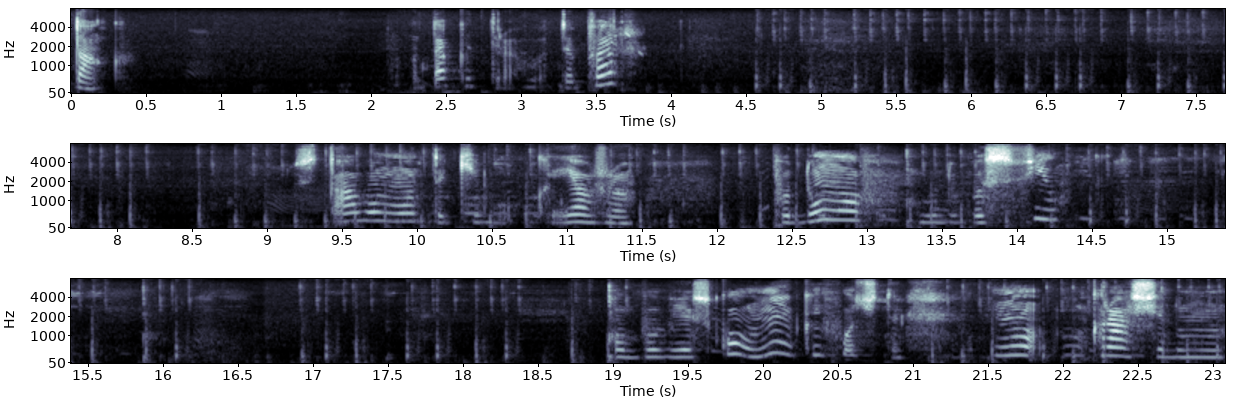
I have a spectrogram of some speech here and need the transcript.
так. Отак і треба. Тепер ставимо такі блоки. Я вже подумав, буду без філ. Обов'язково, ну який хочете. Ну, краще, думаю,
